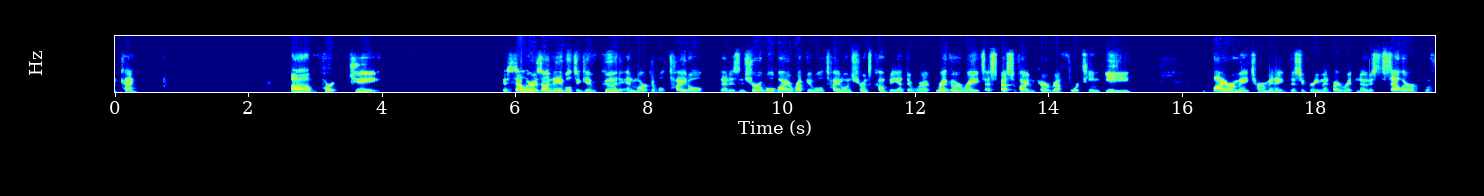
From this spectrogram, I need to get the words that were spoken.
Okay. Uh, part G, if seller is unable to give good and marketable title that is insurable by a reputable title insurance company at the re regular rates as specified in paragraph 14E, buyer may terminate this agreement by written notice to seller with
